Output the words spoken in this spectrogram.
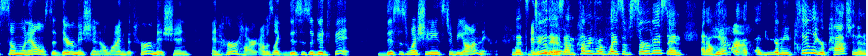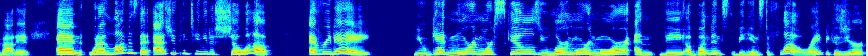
someone else that their mission aligned with her mission and her heart, I was like, this is a good fit. This is why she needs to be on there. Let's and do this. I'm coming from a place of service and and a yeah. heart. I mean, clearly you're passionate about it. And what I love is that as you continue to show up every day, you get more and more skills, you learn more and more, and the abundance begins to flow, right? Because you're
